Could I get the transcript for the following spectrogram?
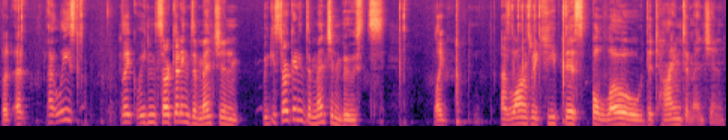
But at, at least, like, we can start getting dimension, we can start getting dimension boosts, like, as long as we keep this below the time dimension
